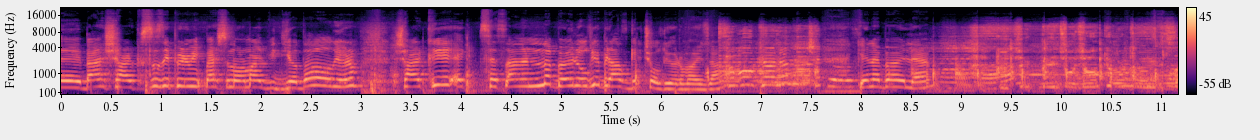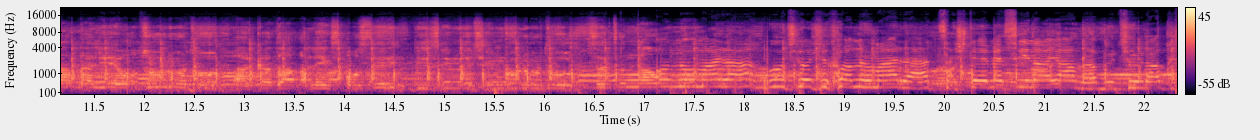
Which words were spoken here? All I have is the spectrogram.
e, ben şarkısız yapıyorum. İlk başta normal videodan alıyorum. Şarkıyı seslendirdiğimde böyle oluyor. Biraz geç oluyorum o yüzden. Gene böyle. Küçük bir çocuk gördüm sandalye otururdu Arkada Alex posteri bizim için gururdu Sırtında On numara bu çocuk on numara Taş demesin ayağına bütün alkışlar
